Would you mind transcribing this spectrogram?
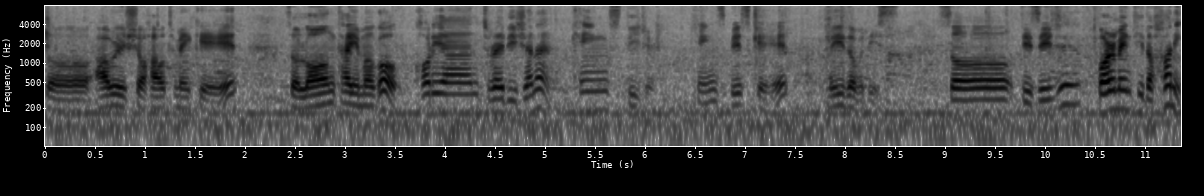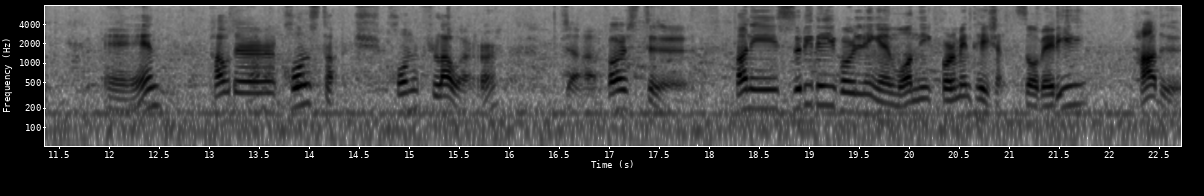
So I will show how to make it. So long time ago, Korean traditional king's dish, king's biscuit made of this. So this is fermented honey and powder cornstarch, corn flour. 자, first honey three day boiling and one week fermentation. So very hard,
